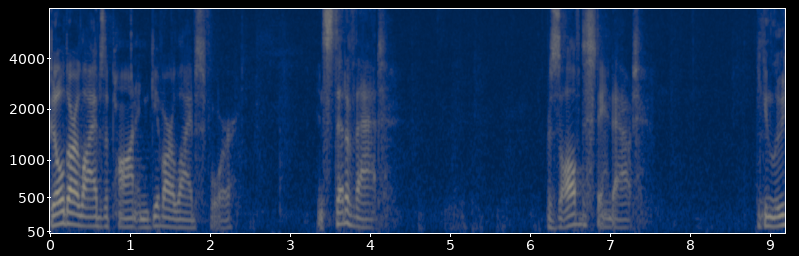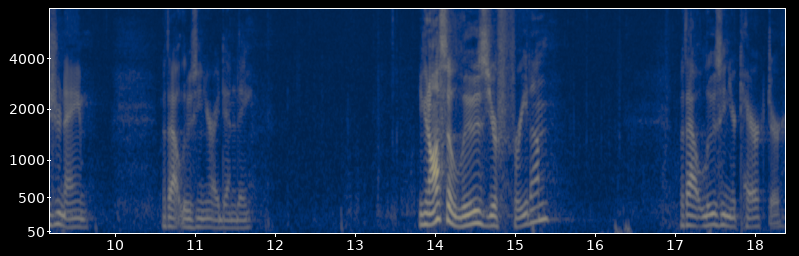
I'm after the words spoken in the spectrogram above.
build our lives upon and give our lives for. Instead of that, resolve to stand out You can lose your name without losing your identity. You can also lose your freedom without losing your character.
